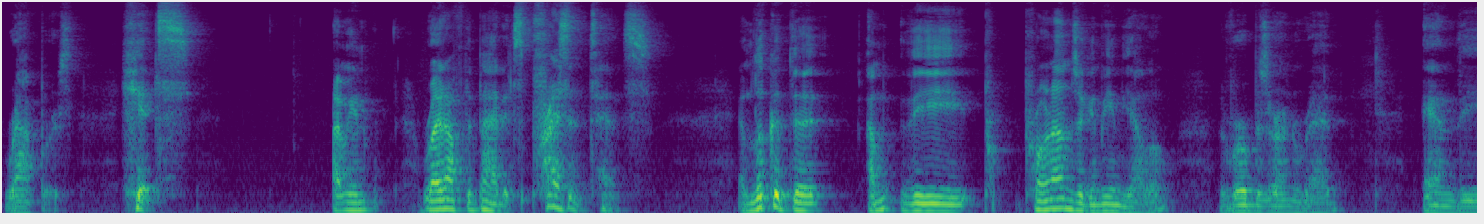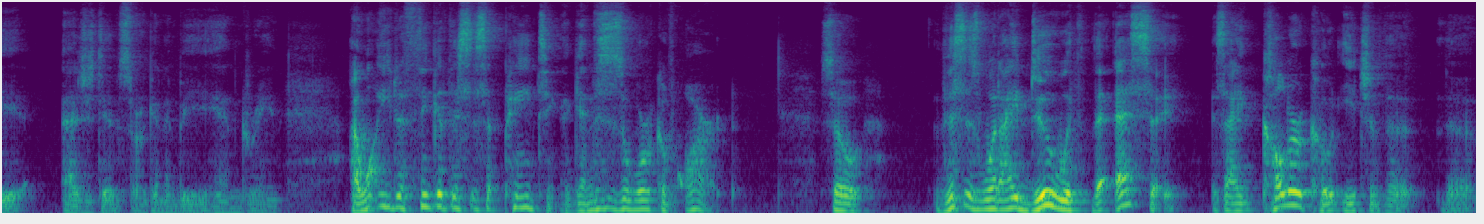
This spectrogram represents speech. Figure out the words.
wrappers. Hits. I mean, right off the bat, it's present tense. And look at the um, the pr- pronouns are going to be in yellow, the verbs are in red and the adjectives are going to be in green. I want you to think of this as a painting. Again, this is a work of art. So this is what I do with the essay is I color code each of the, the,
